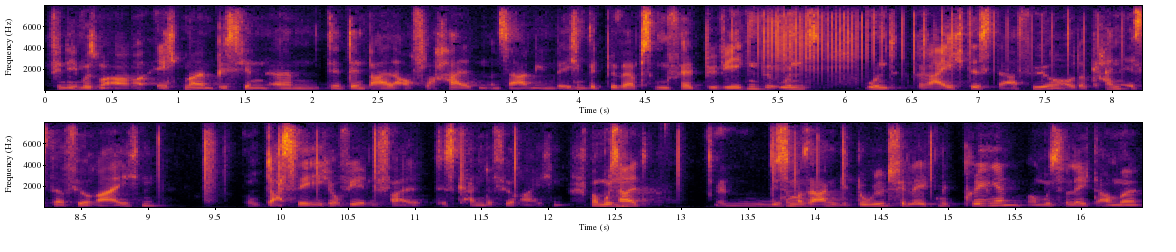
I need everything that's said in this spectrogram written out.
finde ich, muss man auch echt mal ein bisschen ähm, den, den Ball auch flach halten und sagen, in welchem Wettbewerbsumfeld bewegen wir uns und reicht es dafür oder kann es dafür reichen? Und das sehe ich auf jeden Fall. Das kann dafür reichen. Man muss halt, wie soll man sagen, Geduld vielleicht mitbringen. Man muss vielleicht auch mal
